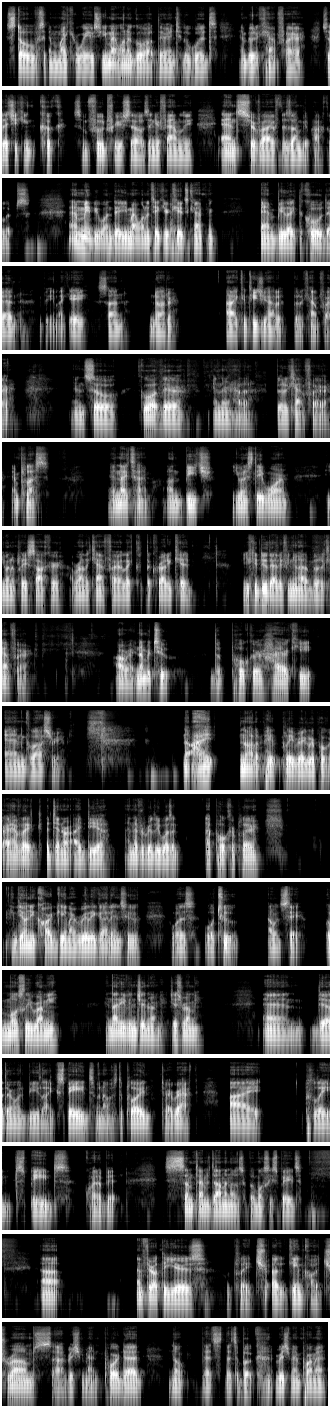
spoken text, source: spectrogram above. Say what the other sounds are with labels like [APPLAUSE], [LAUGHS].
stoves and microwaves. You might want to go out there into the woods and build a campfire so that you can cook some food for yourselves and your family and survive the zombie apocalypse. And maybe one day you might want to take your kids camping and be like the cool dad, being like, hey, son, daughter, I can teach you how to build a campfire. And so go out there and learn how to build a campfire. And plus, at nighttime on the beach, you want to stay warm. You want to play soccer around the campfire like the Karate Kid. You could do that if you knew how to build a campfire. All right, number two, the poker hierarchy and glossary. Now, I know how to pay, play regular poker. I have like a general idea. I never really was a, a poker player. The only card game I really got into was, well, two, I would say, but mostly rummy and not even gin rummy, just rummy. And the other one would be like spades when I was deployed to Iraq. I played spades quite a bit, sometimes dominoes, but mostly spades. Uh, and throughout the years, we played tr- a game called Trumps, uh, Rich Man Poor Dad. No, that's that's a book, [LAUGHS] Rich Man Poor Man.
